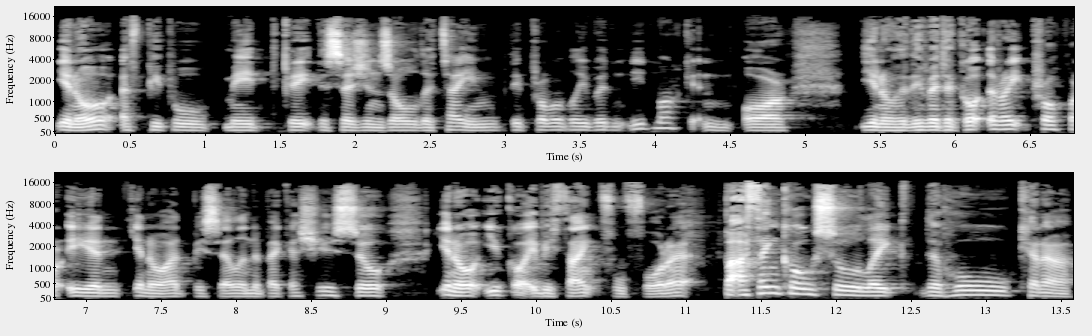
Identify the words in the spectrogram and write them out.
you know if people made great decisions all the time they probably wouldn't need marketing or you know they would have got the right property and you know i'd be selling the big issues so you know you've got to be thankful for it. But i think also like the whole kind of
